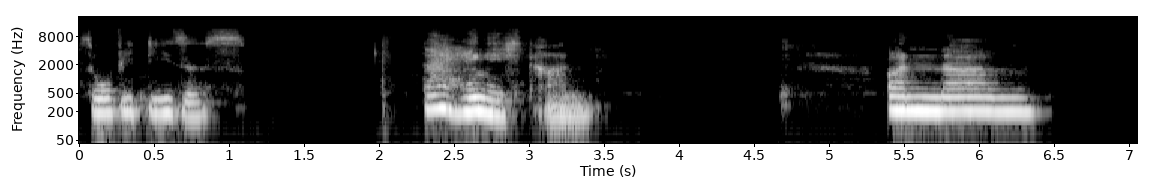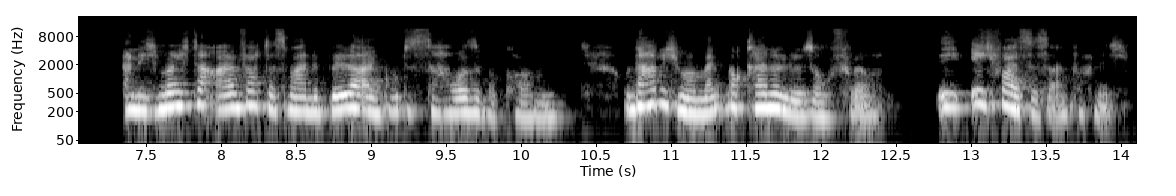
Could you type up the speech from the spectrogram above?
so wie dieses da hänge ich dran. Und, ähm, und ich möchte einfach, dass meine Bilder ein gutes Zuhause bekommen. Und da habe ich im Moment noch keine Lösung für. Ich, ich weiß es einfach nicht.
